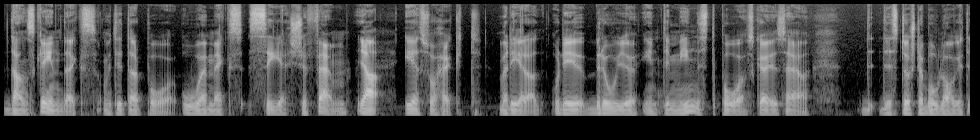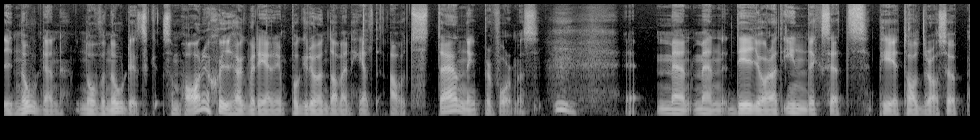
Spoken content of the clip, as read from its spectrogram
danska index, om vi tittar på OMX C25, Ja, är så högt värderad. Och det beror ju inte minst på, ska jag ju säga, det, största bolaget i Norden, Novo Nordisk, som har en skyhög värdering på grund av en helt outstanding performance. Eh, Men, men det gör att indexets P tal dras upp.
